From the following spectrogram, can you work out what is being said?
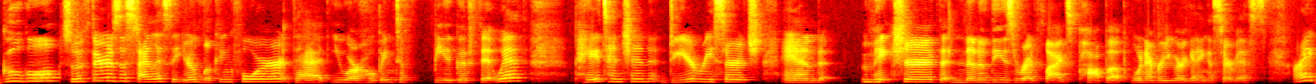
Google. So if there is a stylist that you're looking for that you are hoping to be a good fit with, pay attention, do your research, and make sure that none of these red flags pop up whenever you are getting a service. All right,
